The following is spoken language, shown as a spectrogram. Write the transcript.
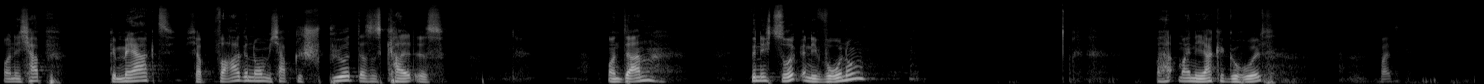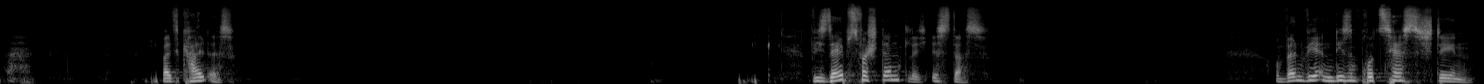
und ich habe gemerkt, ich habe wahrgenommen, ich habe gespürt, dass es kalt ist. Und dann bin ich zurück in die Wohnung und habe meine Jacke geholt weil es kalt ist. Wie selbstverständlich ist das? Und wenn wir in diesem Prozess stehen,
